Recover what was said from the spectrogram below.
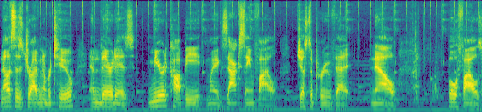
Now this is drive number two, and there it is, mirrored copy, my exact same file, just to prove that now both files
